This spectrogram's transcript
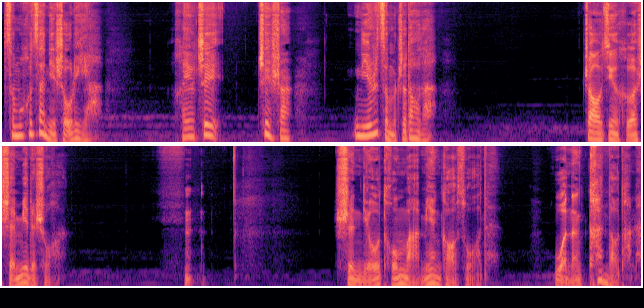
怎么会在你手里呀？还有这这事儿，你是怎么知道的？”赵静和神秘的说。哼是牛头马面告诉我的，我能看到他们。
